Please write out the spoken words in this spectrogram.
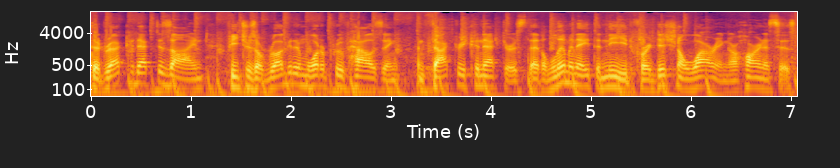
The Direct Connect design features a rugged and waterproof housing and factory connectors that eliminate the need for additional wiring or harnesses.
